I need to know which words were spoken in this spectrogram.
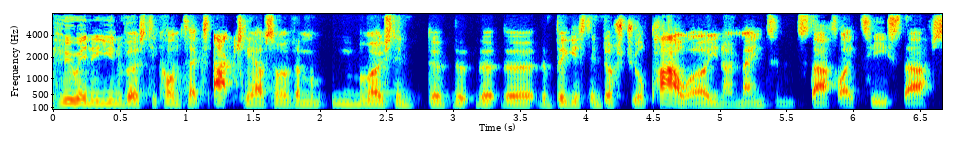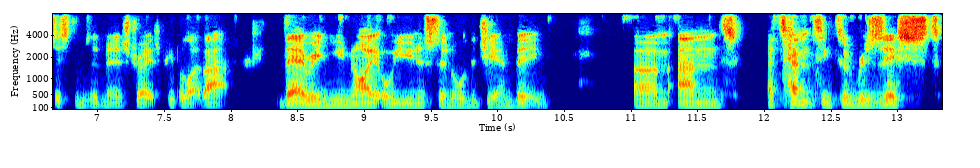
who in a university context actually have some of the most in, the, the, the, the biggest industrial power, you know, maintenance staff, IT staff, systems administrators, people like that, they're in Unite or Unison or the GMB. Um, and attempting to resist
